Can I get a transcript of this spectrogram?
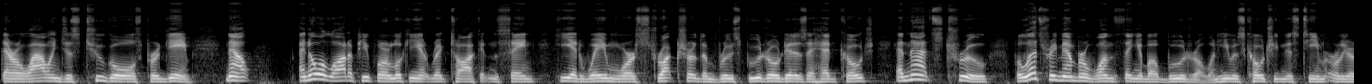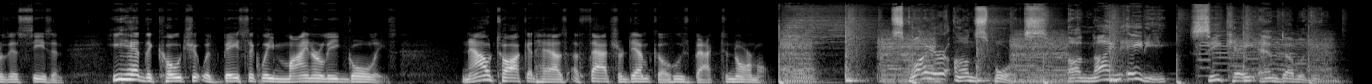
They're allowing just two goals per game. Now, I know a lot of people are looking at Rick Tocchet and saying he had way more structure than Bruce Boudreau did as a head coach, and that's true. But let's remember one thing about Boudreau when he was coaching this team earlier this season. He had to coach it with basically minor league goalies. Now Tocchet has a Thatcher Demko who's back to normal. Squire on Sports on 980 CKNW.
